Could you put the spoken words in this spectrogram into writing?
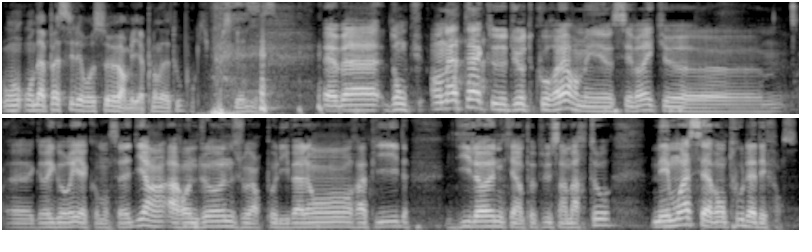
On, a passé les receveurs, mais il y a plein d'atouts pour qu'ils puissent gagner. eh ben, donc, en attaque, duo de coureurs, mais euh, c'est vrai que euh, Grégory a commencé à dire hein, Aaron Jones, joueur polyvalent, rapide, Dillon qui est un peu plus un marteau. Mais moi, c'est avant tout la défense.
